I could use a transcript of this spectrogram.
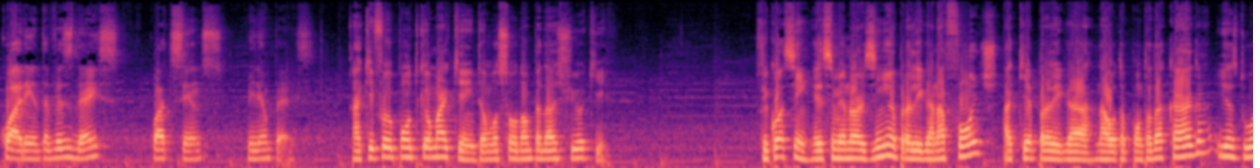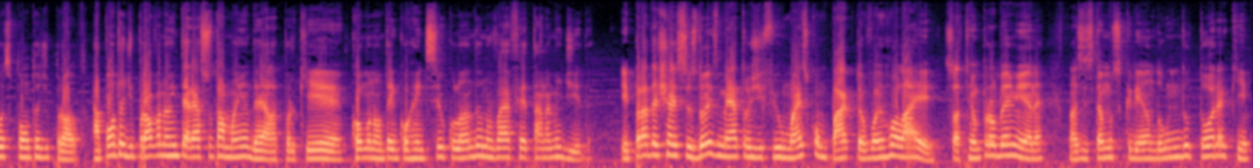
40 vezes 10, 400 mA. Aqui foi o ponto que eu marquei, então vou soldar um pedaço de fio aqui. Ficou assim, esse menorzinho é para ligar na fonte, aqui é para ligar na outra ponta da carga e as duas pontas de prova. A ponta de prova não interessa o tamanho dela, porque como não tem corrente circulando, não vai afetar na medida. E para deixar esses dois metros de fio mais compacto, eu vou enrolar ele. Só tem um probleminha, né? Nós estamos criando um indutor aqui.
